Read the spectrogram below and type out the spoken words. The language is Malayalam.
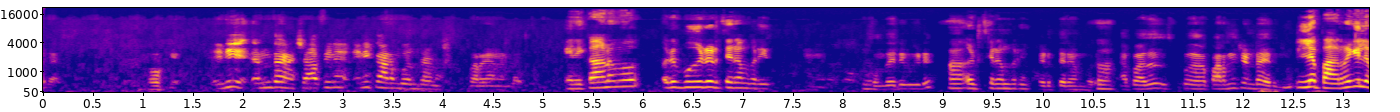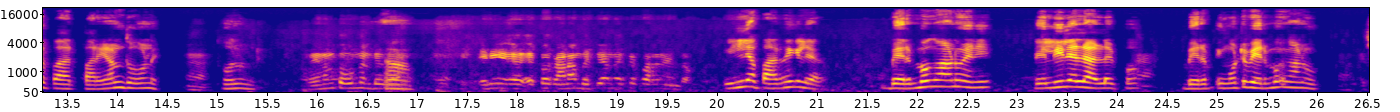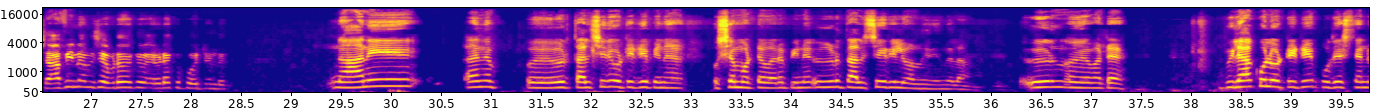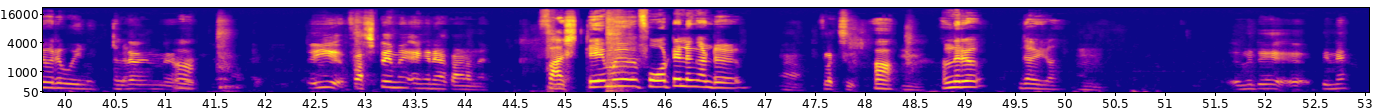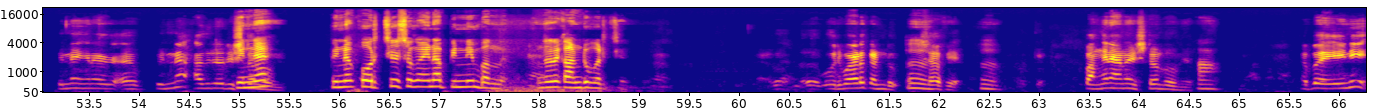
ഇനി എന്താണ് ഷാഫിനെ ഇനി കാണുമ്പോ എന്താണ് പറയാനുള്ളത്? എനിക്കാണുമ്പോ ഒരു വീട് പറയും. സ്വന്തമായിട്ട് വീട്? പറയും. എടുത്തരാൻ. പറയും. അപ്പൊ അത് പറഞ്ഞിട്ടുണ്ടായിരുന്നു? ഇല്ല പറഞ്ഞില്ല. പറയാൻ തോന്നു. തോന്നുന്നുണ്ട്. പറയണം തോന്നുന്നുണ്ട്. ഇനി എപ്പോ കാണാൻ പറഞ്ഞിട്ടുണ്ടോ? ഇല്ല പറഞ്ഞില്ല. വരുമ്പോ കാണും ഇനി. ഡൽഹിയിലല്ല ഉള്ള ഇപ്പൊ? വരും ഇങ്ങോട്ട് വരുമ്പോ കാണൂ ഷാഫിനെ എവിടെയൊക്കെ എവിടെയൊക്കെ പോയിട്ടുണ്ട്? ഞാൻ ഒരു തലശ്ശേരി കൊട്ടിട്ട് പിന്നെ ഉഷമുട്ട വരെ പിന്നെ ഈട് തലശ്ശേരിയിൽ വന്നിരുന്നില്ല ഈട് മറ്റേ വിലാക്കൂൽ ഒട്ടിട്ട് പുതിയ സ്റ്റാൻഡ് വരെ പോയിന്. ആ. ഈ ഫസ്റ്റ് ടൈം എങ്ങനെയാ കാണുന്നത് ഫസ്റ്റ് ടൈം ഫോട്ടോ എല്ലാം കണ്ട്. ഫ്ലക്സ്. ആ. അന്നേരം ഇതായി എന്നിട്ട് പിന്നെ? പിന്നെ ഇങ്ങനെ പിന്നെ അതിലൊരു പിന്നെ? പിന്നെ കുറച്ച് ദിവസം കഴിഞ്ഞാ പിന്നെയും വന്ന്. എന്നിട്ട് കണ്ടു പറിച്ച് ഒരുപാട് കണ്ടു ഷാഫിയ. അപ്പൊ അങ്ങനെയാണ് ഇഷ്ടം തോന്നിയത്. അപ്പൊ ഇനി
